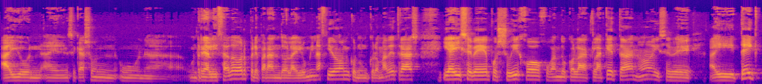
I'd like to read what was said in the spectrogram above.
hay un, en ese caso un, un, uh, realizador preparando la iluminación con un croma detrás y ahí se ve pues su hijo jugando con la claqueta, ¿no? Y se ve ahí Take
